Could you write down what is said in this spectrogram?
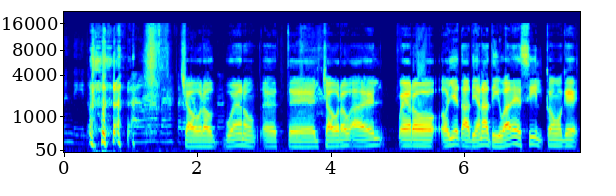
Bendito. Ahora aprenda. Bueno, este, el out a él. Pero, oye, Tatiana, te iba a decir, como que,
